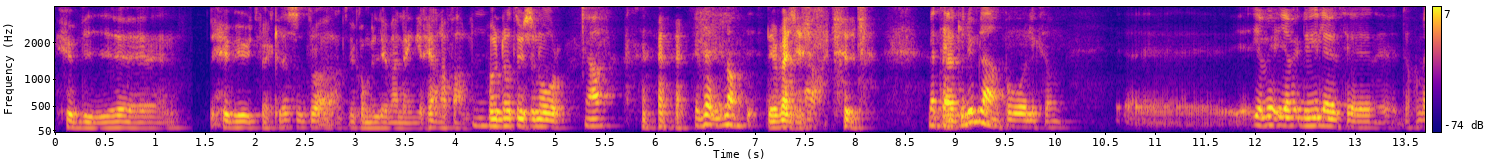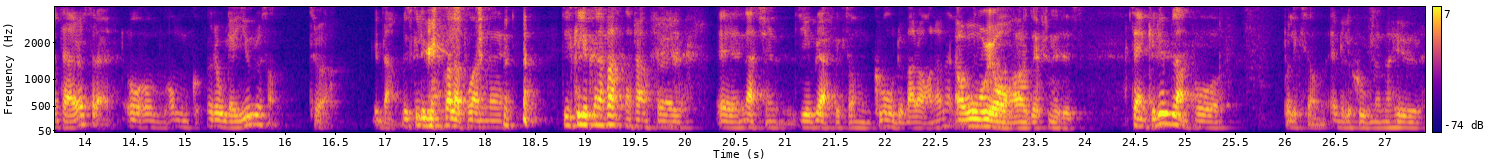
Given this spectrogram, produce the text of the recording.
hur vi, eh, hur vi utvecklas så tror jag att vi kommer leva längre i alla fall. 100 000 år, Ja, det är väldigt lång tid. det är väldigt lång tid. Men tänker du ibland på liksom... Jag, jag, du gillar ju att se dokumentärer och sådär. Om, om roliga djur och sånt, tror jag. Ibland. Du skulle kunna kolla på en... Eh, du skulle kunna fastna framför eh, National Geographic som komodovaranen. eller något. Oh, ja, definitivt. Tänker du ibland på, på liksom evolutionen och hur...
